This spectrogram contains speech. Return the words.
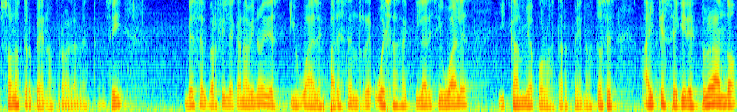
Son los terpenos probablemente. ¿sí? Ves el perfil de cannabinoides iguales, parecen huellas dactilares iguales y cambia por los terpenos. Entonces hay que seguir explorando.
